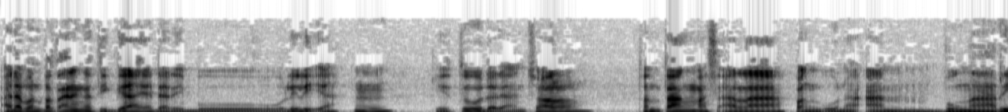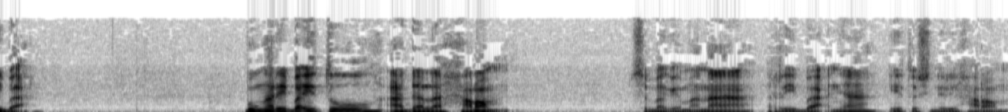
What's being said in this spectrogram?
Adapun pertanyaan ketiga ya dari Bu Lili ya. Hmm. Itu dari Ancol tentang masalah penggunaan bunga riba. Bunga riba itu adalah haram. Sebagaimana ribanya itu sendiri haram.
